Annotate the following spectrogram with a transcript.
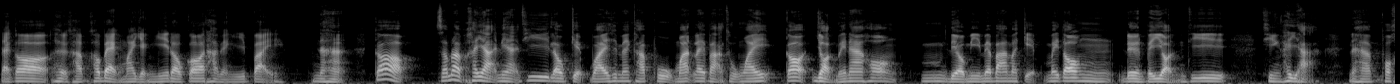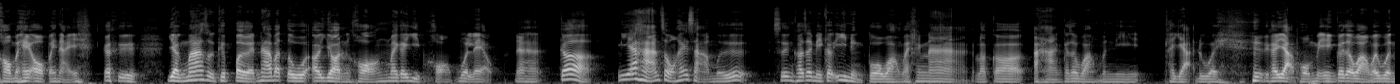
แต่ก็เถอะครับเขาแบ่งมาอย่างนี้เราก็ทำอย่างนี้ไปนะฮะก็สำหรับขยะเนี่ยที่เราเก็บไว้ใช่ไหมครับผูกมัดลายปากถุงไว้ ก็หย่อนไว้หน้าห้อง เดี๋ยวมีแม่บ้านมาเก็บ ไม่ต้องเดินไปหย่อนที่ทิ้งขยะนะครับเพราะเขาไม่ให้ออกไปไหน ก็คืออย่างมากสุดคือเปิดหน้าประตูเอาหย่อนของไม่ก็หยิบของหมดแล้วนะฮะก็มีอาหารส่งให้ 3 มื้อ ซึ่งเขาจะมีเก้าอี้หนึ่งตัววางไว้ข้างหน้า แล้วก็อาหารก็จะวางบนนี้ ขยะด้วย ขยะผมเองก็จะวางไว้บน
